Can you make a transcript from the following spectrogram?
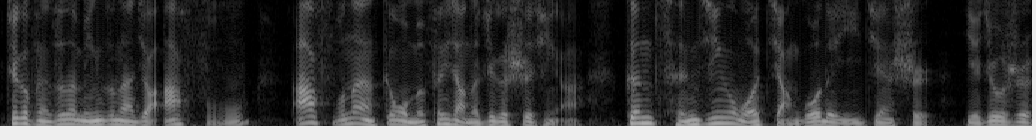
这个粉丝的名字呢叫阿福，阿福呢跟我们分享的这个事情啊，跟曾经我讲过的一件事，也就是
